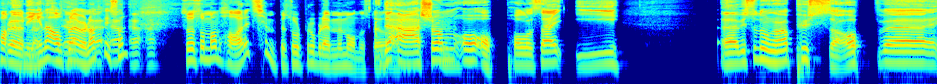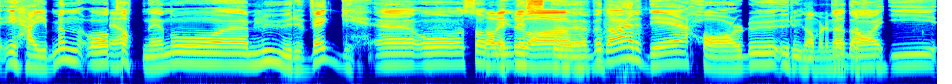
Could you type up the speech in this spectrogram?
pakningene. Alt ble ødelagt, ja, ikke sant? ja, ja, ja. Så, så man har et kjempestort problem med månestøv. Det er som å oppholde seg i eh, Hvis du noen gang har pussa opp uh, i heimen og Ja. tatt ned noe uh, murvegg, eh, og så Da blir det hva- støvet der, det har du rundt Gamle deg da i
